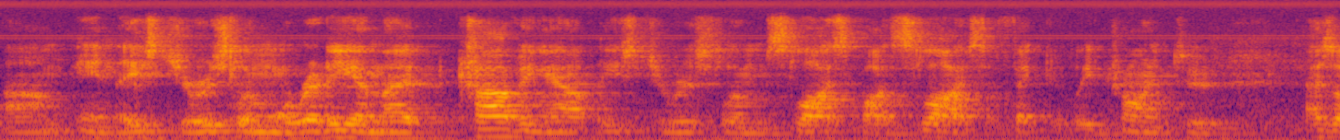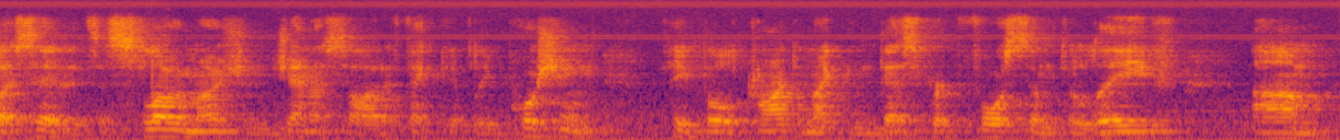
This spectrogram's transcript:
um, in East Jerusalem already, and they're carving out East Jerusalem slice by slice, effectively trying to, as I said, it's a slow motion genocide, effectively pushing people, trying to make them desperate, force them to leave. Um,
